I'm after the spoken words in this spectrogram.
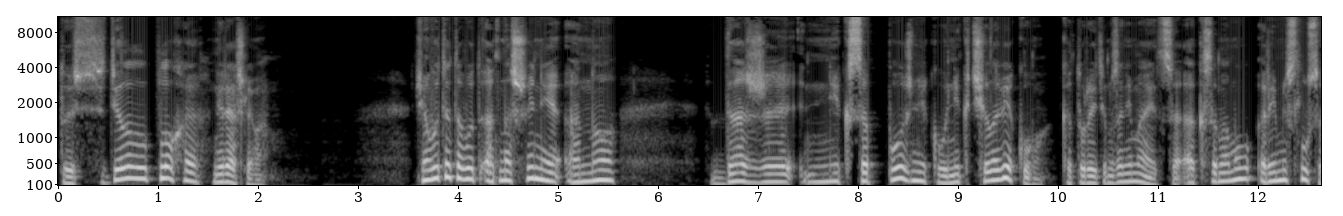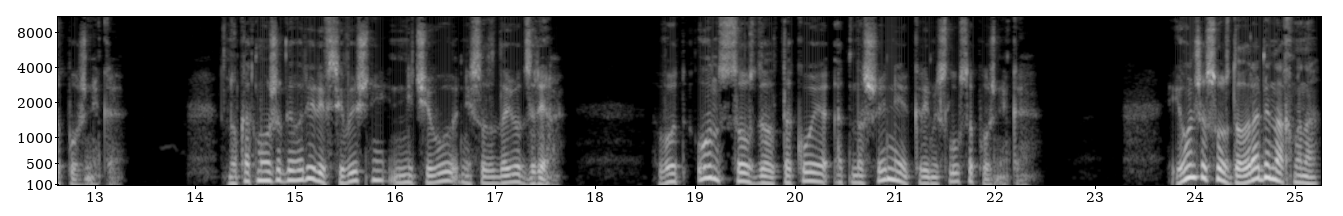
То есть сделал плохо, неряшливо. Чем вот это вот отношение, оно даже не к сапожнику, не к человеку, который этим занимается, а к самому ремеслу сапожника. Но, как мы уже говорили, Всевышний ничего не создает зря. Вот он создал такое отношение к ремеслу сапожника. И он же создал Раби Нахмана,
